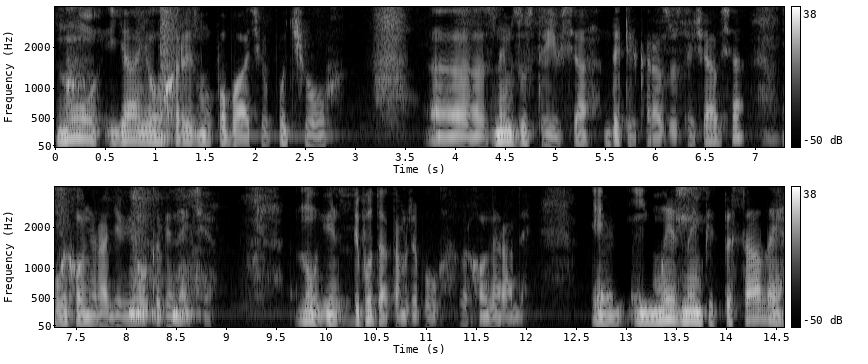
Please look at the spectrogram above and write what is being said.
Ну, я його харизму побачив, почув. Е, з ним зустрівся, декілька разів зустрічався у Верховній Раді в його кабінеті. Ну, він депутатом вже був Верховної Ради. І, і ми з ним підписали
